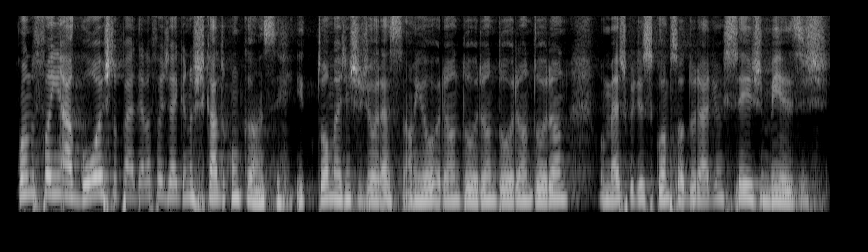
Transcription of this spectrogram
Quando foi em agosto, o pai dela foi diagnosticado com câncer. E toma a gente de oração. E orando, orando, orando, orando. O médico disse que o só duraria uns seis meses.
